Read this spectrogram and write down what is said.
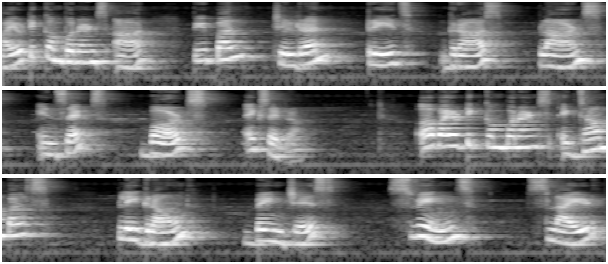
biotic components are people, children, trees, grass, plants, insects, birds, etc. Abiotic components examples playground, benches, swings, slide,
